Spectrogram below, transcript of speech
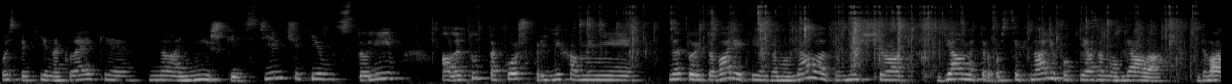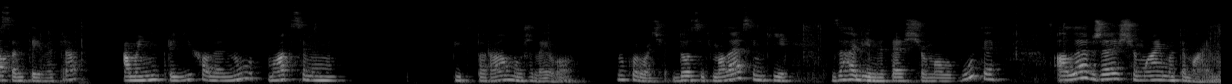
ось такі наклейки на ніжки стільчиків, столів. Але тут також приїхав мені не той товар, який я замовляла, тому що діаметр ось цих наліпок я замовляла 2 см, а мені приїхали ну, максимум півтора, можливо. Ну, коротше, досить малесенькі, взагалі не те, що мало бути, але вже що маємо, те маємо.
